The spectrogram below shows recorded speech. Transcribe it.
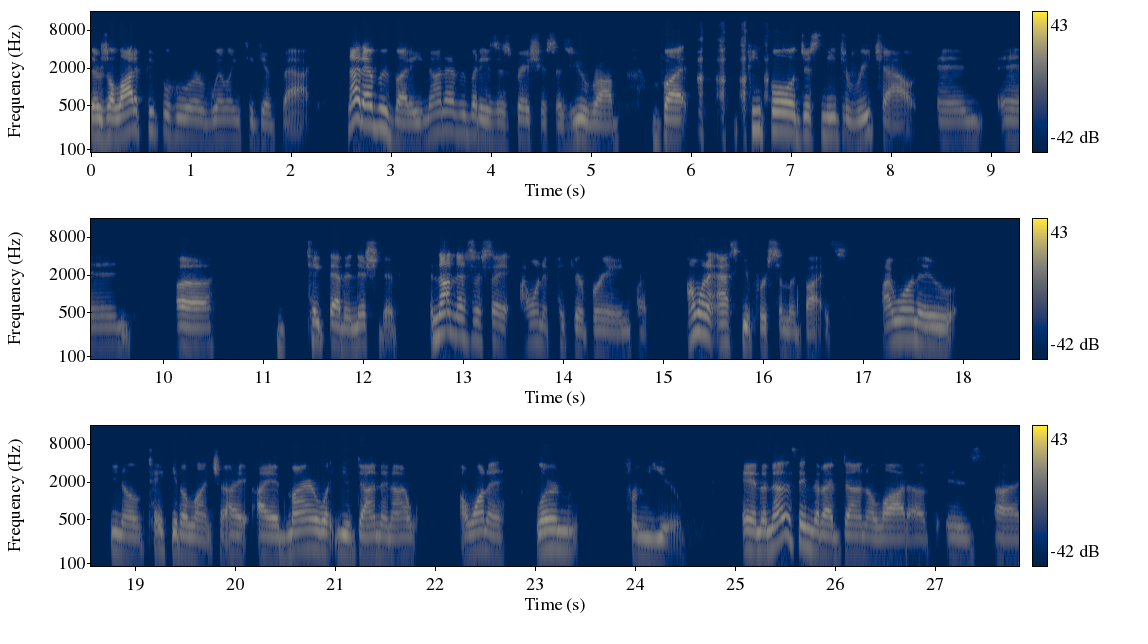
There's a lot of people who are willing to give back. Not everybody, not everybody is as gracious as you, Rob, but people just need to reach out and and uh, take that initiative and not necessarily say i want to pick your brain but i want to ask you for some advice i want to you know take you to lunch i i admire what you've done and i i want to learn from you and another thing that i've done a lot of is uh,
